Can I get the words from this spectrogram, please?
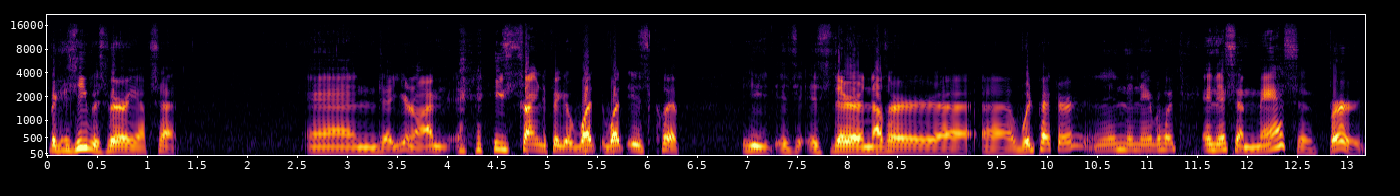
Because he was very upset. And, uh, you know, I'm, he's trying to figure what, what is Cliff he is, is there another uh, uh, woodpecker in the neighborhood? And it's a massive bird.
